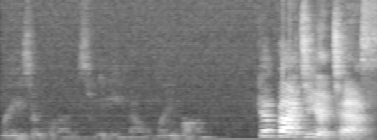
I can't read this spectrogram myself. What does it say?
razor burn, sweetie, not Rayburn. Get back to your tests!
